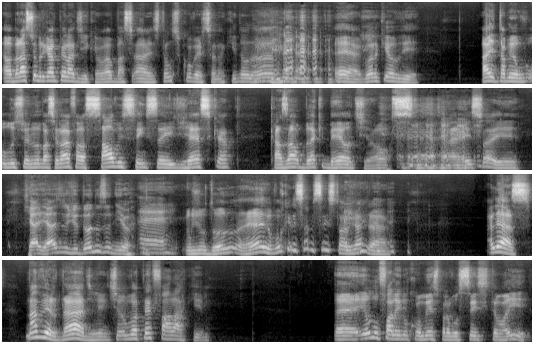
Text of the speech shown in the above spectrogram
abraço e obrigado pela dica. Um abraço- Ah, estão se conversando aqui. Não, não. É, agora que eu vi. Aí também o, o Luciano Bacelar fala: Salve Sensei Jéssica, casal Black Belt. Nossa, é isso aí. Que, aliás, o judô nos uniu. É, O judô, é, eu vou querer saber essa história já já. Aliás, na verdade, gente, eu vou até falar aqui. é, eu não falei no começo para vocês que estão aí,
